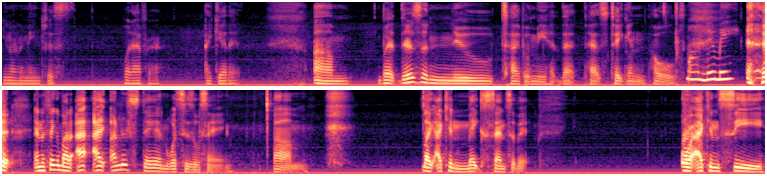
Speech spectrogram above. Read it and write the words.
you know what I mean, just whatever. I get it. Um, but there's a new type of me that has taken hold. Come on, new me. and the thing about it, I, I understand what SZA was saying. Um, like I can make sense of it, or I can see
